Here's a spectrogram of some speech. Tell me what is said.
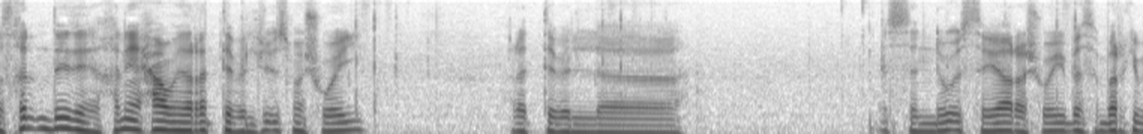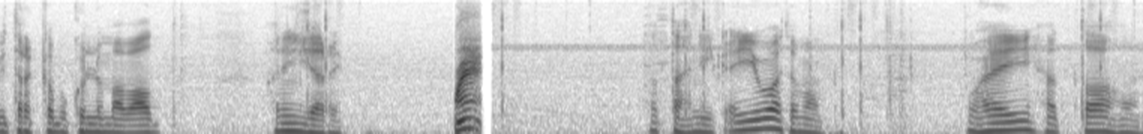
بس خل دي دي خليني أحاول أرتب شو اسمه شوي. رتب ال الصندوق السيارة شوي بس بركي بيتركبوا كلهم مع بعض. خلينا نجرب. حطها هنيك. أيوه تمام. وهي حطها هون.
